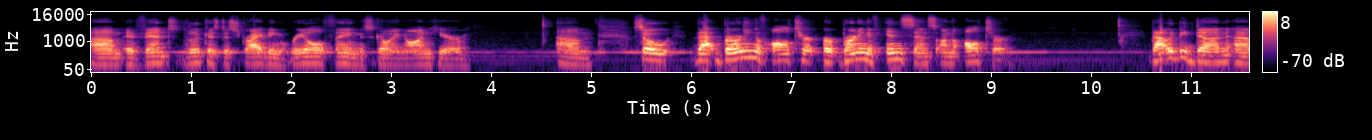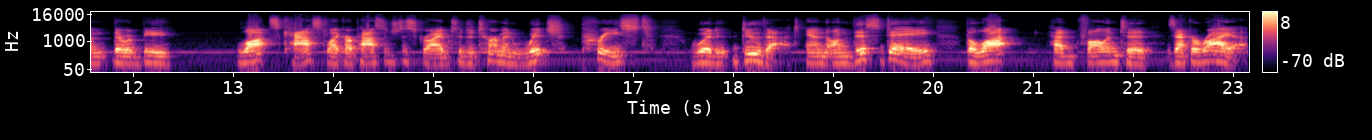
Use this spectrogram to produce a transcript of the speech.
um, event. Luke is describing real things going on here. Um, so that burning of altar or burning of incense on the altar, that would be done. Um, there would be lots cast, like our passage described, to determine which priest would do that. And on this day, the lot had fallen to Zechariah.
